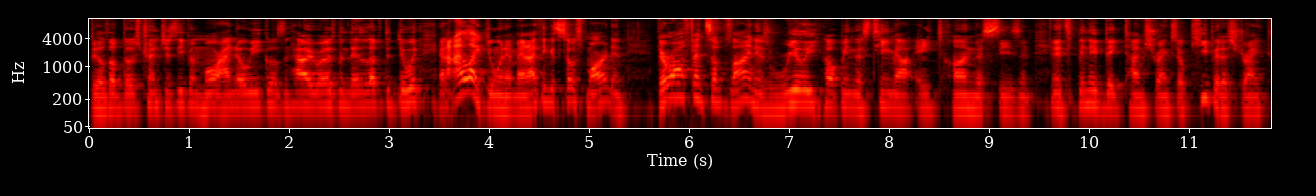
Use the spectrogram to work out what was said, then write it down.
Build up those trenches even more. I know Eagles and Howie Roseman, they love to do it. And I like doing it, man. I think it's so smart. And their offensive line is really helping this team out a ton this season, and it's been a big time strength. So keep it a strength.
